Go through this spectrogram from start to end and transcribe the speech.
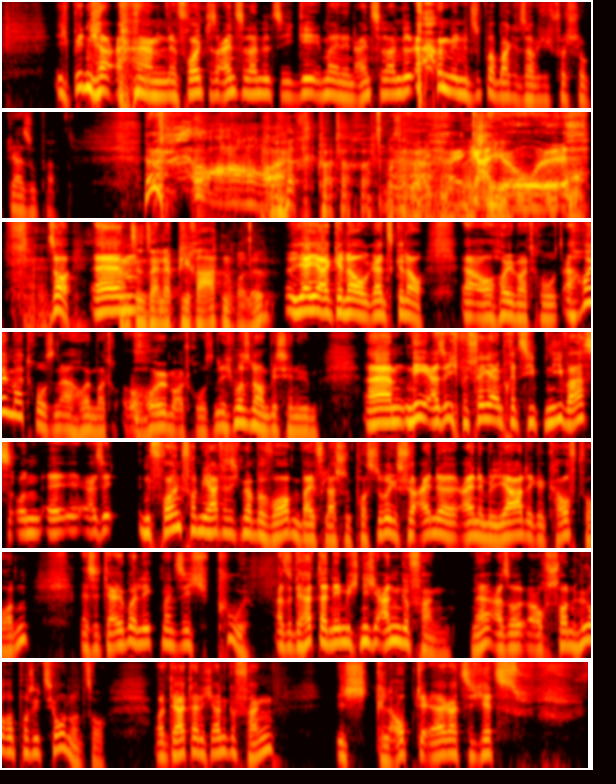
ich bin ja äh, ein Freund des Einzelhandels, ich gehe immer in den Einzelhandel, in den Supermarkt, jetzt habe ich verschluckt. Ja, super. Ach Gott, ach Gott, muss er ah, Geil. So, ähm, Ganz in seiner Piratenrolle. Ja, ja, genau, ganz genau. Äh, Ahoi Matrosen, Ahoi Matrosen, Ahoi, Matro Ahoi Matrosen. Ich muss noch ein bisschen üben. Ähm, nee, also ich bestelle ja im Prinzip nie was. Und äh, also ein Freund von mir hatte sich mal beworben bei Flaschenpost. Übrigens für eine, eine Milliarde gekauft worden. Also da überlegt man sich, puh. Also der hat da nämlich nicht angefangen. Ne? Also auch schon höhere Positionen und so. Und der hat da nicht angefangen. Ich glaube, der ärgert sich jetzt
